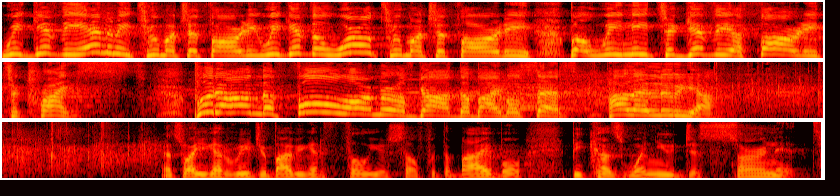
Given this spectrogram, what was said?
We give the enemy too much authority. We give the world too much authority, but we need to give the authority to Christ. Put on the full armor of God, the Bible says. Hallelujah. That's why you got to read your Bible. You got to fill yourself with the Bible because when you discern it,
